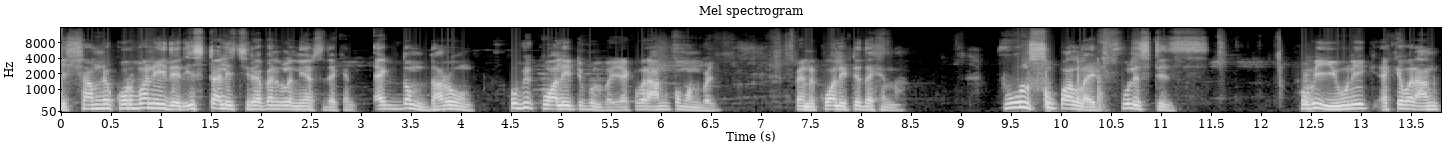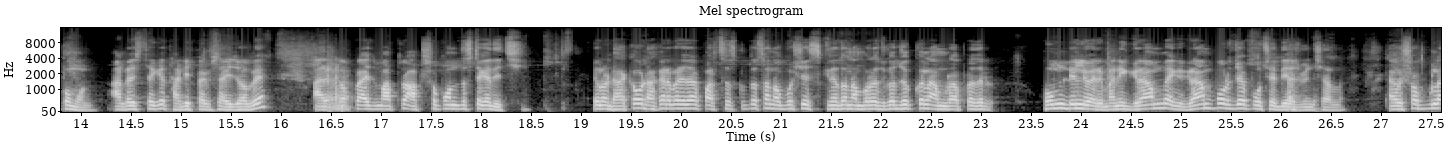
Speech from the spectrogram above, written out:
সামনে কোরবানি ঈদের স্টাইলিশ চিরা প্যান্টগুলো নিয়ে আসছে দেখেন, একদম দারুণ, খুবই কোয়ালিটিফুল ভাই, একেবারে আনকমন ভাই। প্যান্টের কোয়ালিটি দেখেন না full super light full stitch খুবই ইউনিক একেবারে আনকমন আঠাশ থেকে থার্টি ফাইভ সাইজ হবে। আর এগুলো প্রাইস মাত্র আটশো পঞ্চাশ টাকা দিচ্ছি। এগুলো ঢাকা ও ঢাকার বাইরে যারা পারচেস করতে চান, অবশ্যই স্ক্রিনে তো নাম্বারে যোগাযোগ করলে আমরা আপনাদের হোম ডেলিভারি মানে গ্রাম গ্রাম পর্যায়ে পৌঁছে দিয়ে আসব ইনশাল্লাহ এখন সবগুলো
